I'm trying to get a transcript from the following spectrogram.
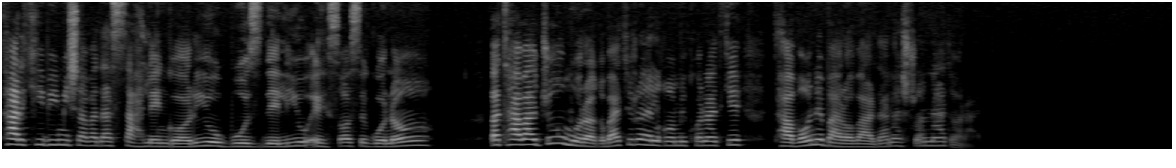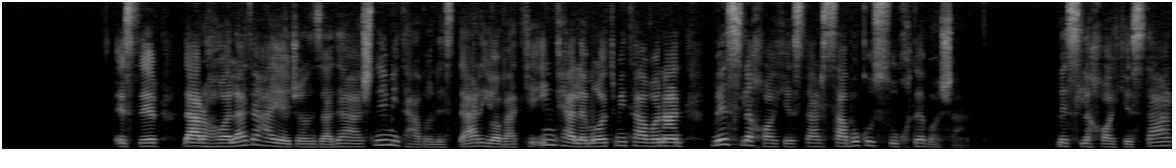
ترکیبی می شود از سهلنگاری و بزدلی و احساس گناه و توجه و مراقبتی را القا می کند که توان برآوردنش را ندارد. استر در حالت هیجان زدهش نمی توانست دریابد که این کلمات می توانند مثل خاکستر سبک و سوخته باشند. مثل خاکستر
